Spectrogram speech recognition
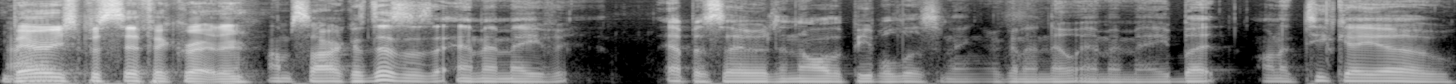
Very specific right there. I'm sorry because this is an MMA episode, and all the people listening are gonna know MMA. But on a TKO,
